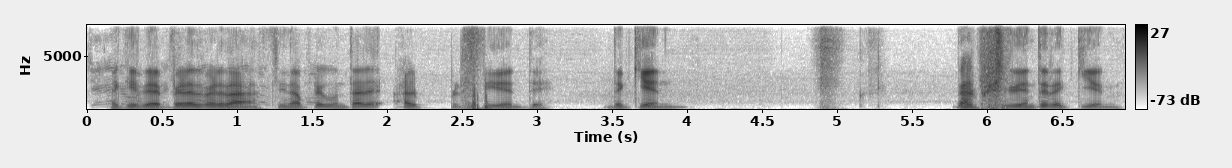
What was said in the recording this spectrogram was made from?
Llegaron a XD, pero es verdad. Si no, preguntarle al presidente. ¿De quién? ¿Al presidente de quién?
